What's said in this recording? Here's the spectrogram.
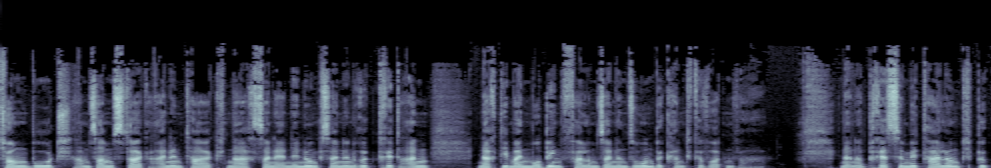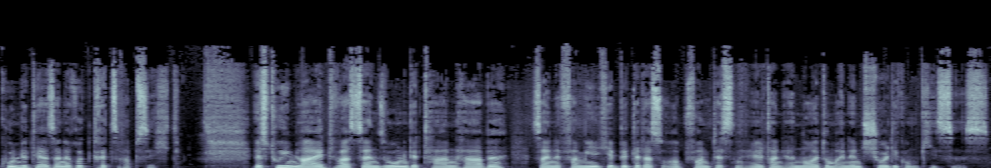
Chong bot am Samstag einen Tag nach seiner Ernennung seinen Rücktritt an, nachdem ein Mobbingfall um seinen Sohn bekannt geworden war. In einer Pressemitteilung bekundete er seine Rücktrittsabsicht. Es tue ihm leid, was sein Sohn getan habe, seine Familie bitte das Opfer und dessen Eltern erneut um eine Entschuldigung, hieß es.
